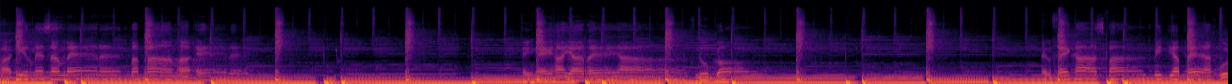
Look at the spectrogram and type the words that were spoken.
העיר מזמרת בפעם האלה. עיני הירח נוגות. אל חיק האספלט מתייפח גור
